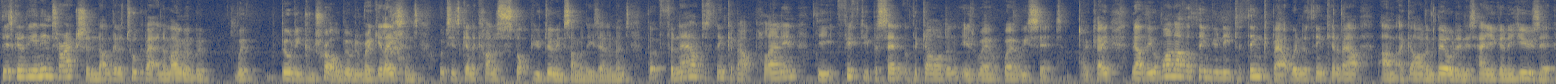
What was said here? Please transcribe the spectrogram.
There's going to be an interaction that I'm going to talk about in a moment with, with building control, building regulations, which is going to kind of stop you doing some of these elements. But for now, to think about planning, the 50% of the garden is where, where we sit. Okay. Now, the one other thing you need to think about when you're thinking about um, a garden building is how you're going to use it.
